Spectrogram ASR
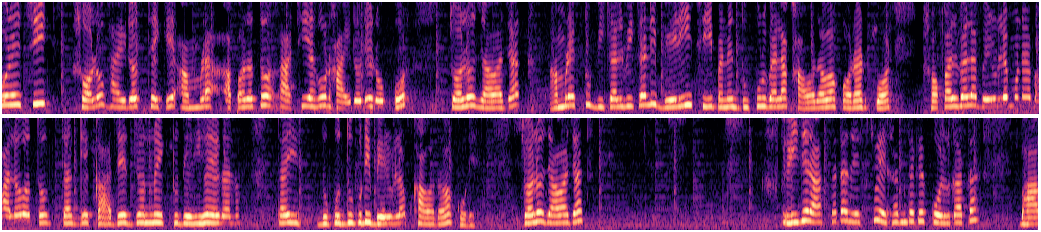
করেছি সলো হাই রোড থেকে। আমরা আপাতত আছি এখন হাই রোডের ওপর। চলো যাওয়া যাক। আমরা একটু বিকাল বিকালই বেরিয়েছি মানে দুপুরবেলা খাওয়া দাওয়া করার পর। সকালবেলা বেরোলে মনে হয় ভালো হতো যাকে কাজের জন্য একটু দেরি হয়ে গেল। তাই দুপুর দুপুরই বেরোলাম খাওয়া দাওয়া করে। চলো যাওয়া যাক। এই যে রাস্তাটা দেখছ, এখান থেকে কলকাতা ভাগ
